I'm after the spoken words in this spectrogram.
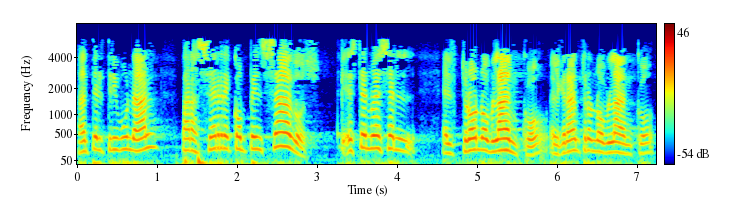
ante el tribunal para ser recompensados. Este no es el, trono blanco, el gran trono blanco,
